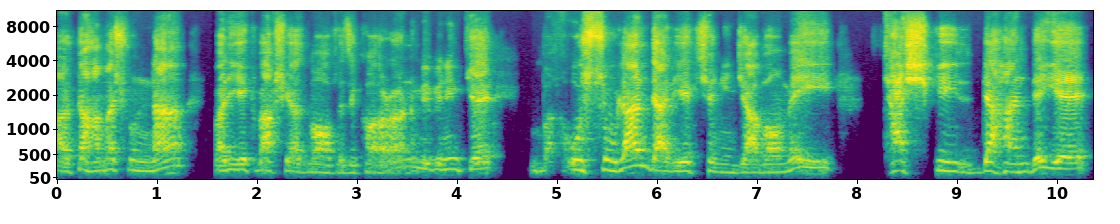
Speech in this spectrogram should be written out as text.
البته همشون نه ولی یک بخشی از محافظ کاران رو می‌بینیم که اصولا در یک چنین جوامعی تشکیل دهنده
